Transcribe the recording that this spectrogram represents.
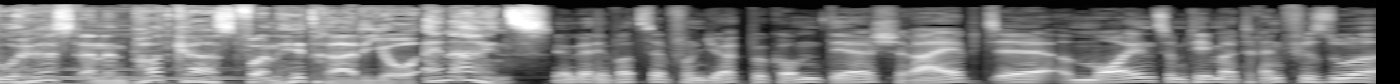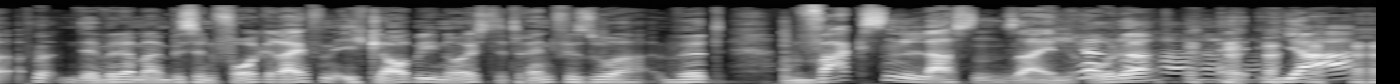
Du hörst einen Podcast von Hitradio N1. Wir haben gerade eine WhatsApp von Jörg bekommen, der schreibt, äh, moin zum Thema Trendfrisur. Der will da mal ein bisschen vorgreifen. Ich glaube, die neueste Trendfrisur wird wachsen lassen sein, oder? Äh, ja,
